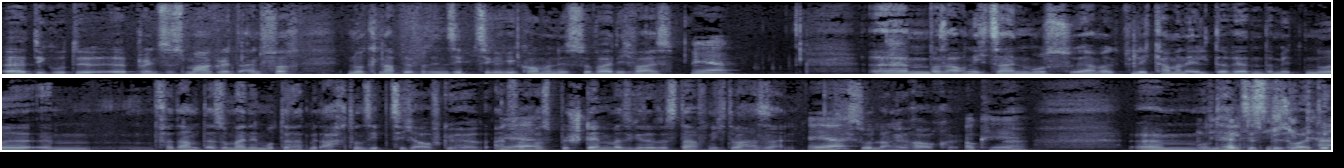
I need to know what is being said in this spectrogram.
äh, die gute äh, Princess Margaret einfach nur knapp über den 70er gekommen ist, soweit ich weiß. Ja. Ähm, was auch nicht sein muss. Ja, natürlich kann man älter werden damit, nur ähm, verdammt, also meine Mutter hat mit 78 aufgehört. Einfach ja. aus Bestemmen, weil sie gesagt hat, das darf nicht wahr sein, ja. dass ich so lange rauche. Okay. Ja? Ähm, und, hält es bis getan? heute.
